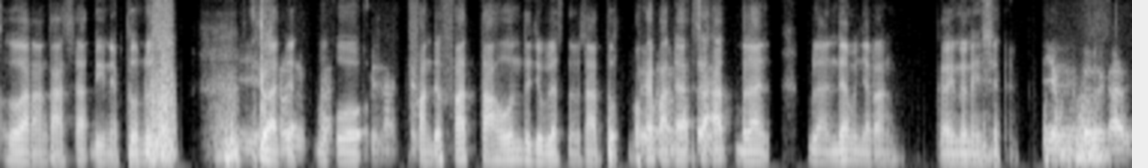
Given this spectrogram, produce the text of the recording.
luar angkasa di Neptunus. Iya, itu ada bisa- buku bisa cek. Van der Vaart tahun 1761 pokoknya pada ya. saat Belan- Belanda menyerang ke Indonesia. Iya betul sekali.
